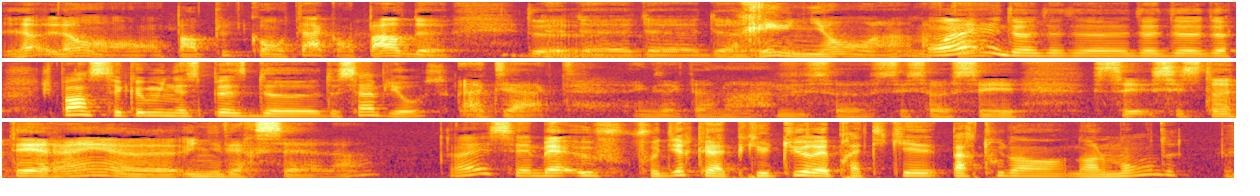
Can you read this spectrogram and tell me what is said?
là, là, on, on parle plus de contact, on parle de, de, De- de, réunion, hein, Martin? Ouais, de, de, de, de, de- de- je pense que c'est comme une espèce de, de symbiose. Exact, exactement. Mm. C'est ça, c'est. C'est, c'est, c'est c'est un terrain euh, universel, hein? C'est, ben, il faut dire que l'apiculture est pratiquée partout dans, dans le monde, Mhm.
